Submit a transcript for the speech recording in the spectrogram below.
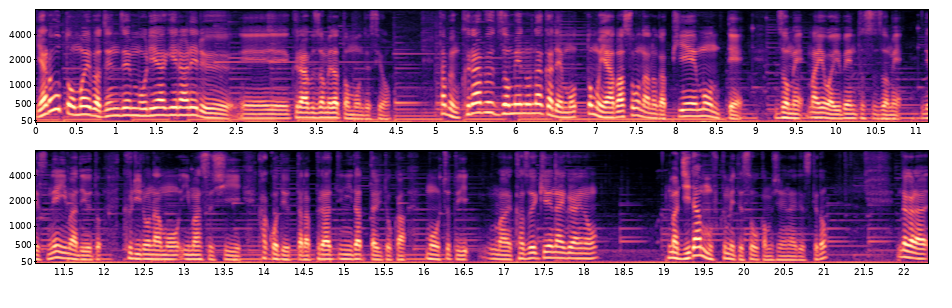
やろうと思えば全然盛り上げられる、えー、クラブ染めだと思うんですよ。多分クラブ染めの中で最もやばそうなのがピエモンテ染め、まあ、要はユベントス染めですね。今で言うとクリロナもいますし、過去で言ったらプラティニだったりとか、もうちょっと、まあ、数えきれないぐらいの、まあ、時短も含めてそうかもしれないですけど、だから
